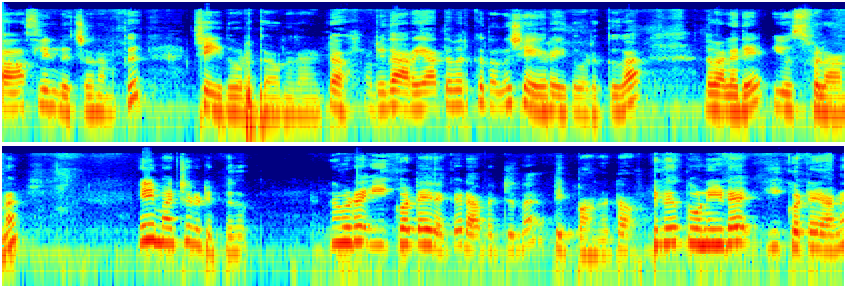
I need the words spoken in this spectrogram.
വാസ്ലിൻ വെച്ചോ നമുക്ക് ചെയ്ത് കൊടുക്കാവുന്നതാണ് കേട്ടോ. അപ്പോൾ ഇത് അറിയാത്തവർക്ക് ഇതൊന്ന് ഷെയർ ചെയ്ത് കൊടുക്കുക. അത് വളരെ യൂസ്ഫുൾ ആണ്. ഇനി മറ്റൊരു ടിപ്പ് നമ്മുടെ ഈ കൊട്ടയിലൊക്കെ ഇടാൻ പറ്റുന്ന ടിപ്പാണ് കേട്ടോ. ഇത് തുണിയുടെ ഈ കൊട്ടയാണ്.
